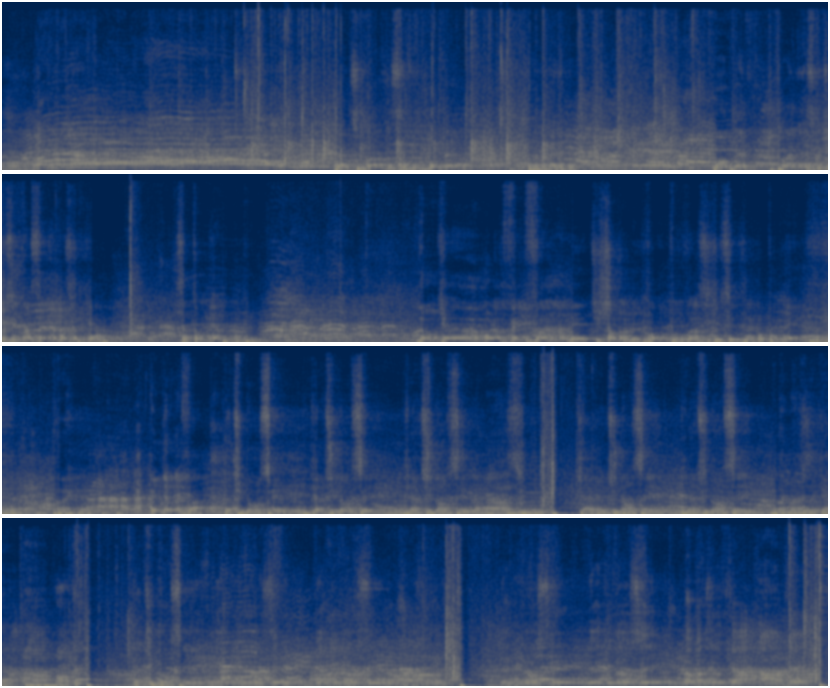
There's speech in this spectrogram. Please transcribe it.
ah, Tu vois, ça sent vite mauvais, hein Bon bref, Paul, est-ce que tu sais danser la mazurka? Ça tombe bien pour non plus. Donc euh, on leur fait une fois, mais tu chantes dans le micro pour voir si tu sais les accompagner. Ouais. Et une dernière fois. Viens-tu danser, viens-tu danser, viens-tu danser la mazurka? Viens-tu danser, viens-tu danser la mazurka ah, Encore. Viens-tu danser, viens-tu danser, viens-tu danser Viens-tu danser, viens-tu danser la mazurka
